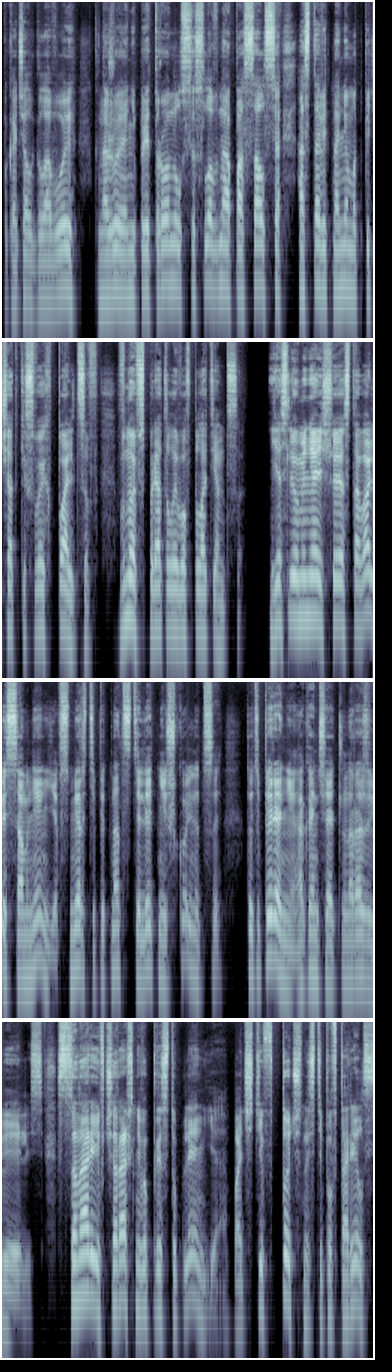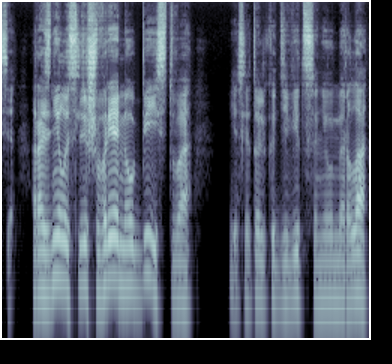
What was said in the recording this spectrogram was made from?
покачал головой, к ножу я не притронулся, словно опасался оставить на нем отпечатки своих пальцев, вновь спрятал его в полотенце. Если у меня еще и оставались сомнения в смерти пятнадцатилетней школьницы, то теперь они окончательно развеялись. Сценарий вчерашнего преступления почти в точности повторился, разнилось лишь время убийства, если только девица не умерла,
